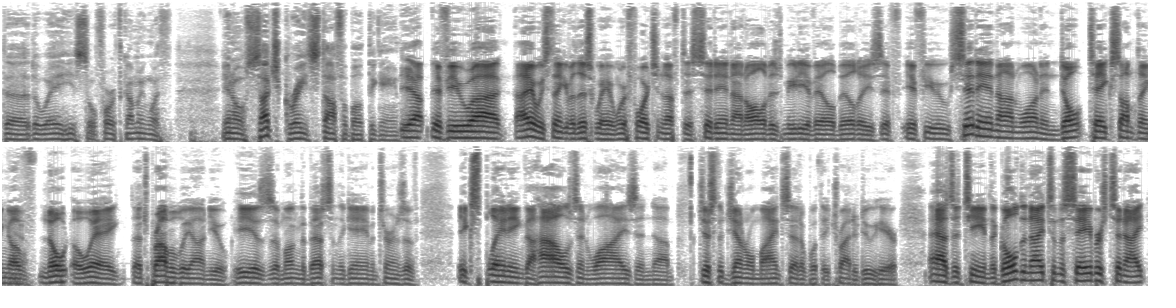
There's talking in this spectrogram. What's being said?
the the way he's so forthcoming with you know, such great stuff about the game. Yeah, if you, uh, I always think of it this way, and we're fortunate enough to sit in on all of his media availabilities. If if you sit in on one and don't take something of note away, that's probably on you. He is among the best in the game in terms of explaining the hows and whys and uh, just the general mindset of what they try to do here as a team. The Golden Knights and the Sabres tonight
